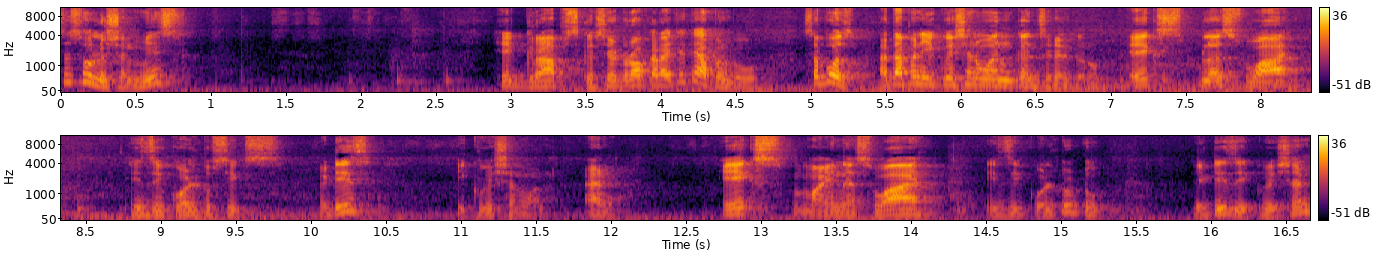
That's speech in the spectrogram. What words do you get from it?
च सोल्युशन मीन्स हे ग्राफ्स कसे ड्रॉ करायचे ते आपण बघू सपोज आता आपण इक्वेशन वन कन्सिडर करू X plus Y is equal to six it is equation one and X minus Y is equal to two it is equation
